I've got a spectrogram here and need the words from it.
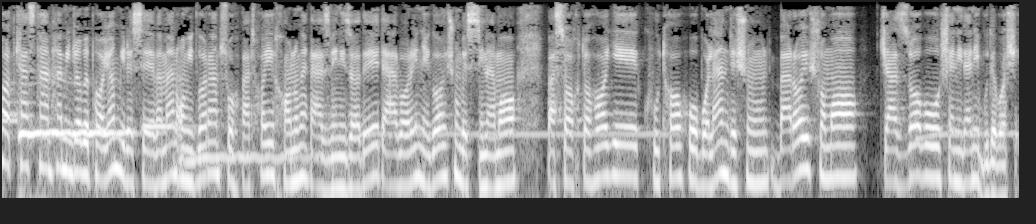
پادکست هم همینجا به پایان می‌رسه و من امیدوارم صحبتهای خانم قزوینی زاده درباره نگاهشون به سینما و ساخته های کوتاه و بلندشون برای شما جذاب و شنیدنی بوده باشه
